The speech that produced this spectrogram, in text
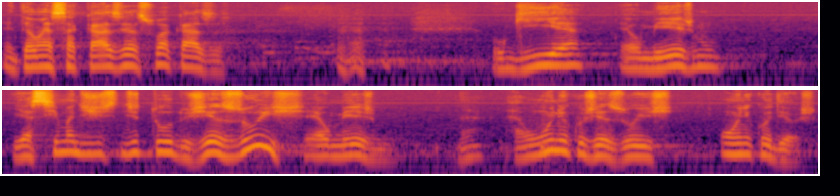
então essa casa é a sua casa. O guia é o mesmo, e acima de, de tudo, Jesus é o mesmo. Né? É o único Jesus, o único Deus.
